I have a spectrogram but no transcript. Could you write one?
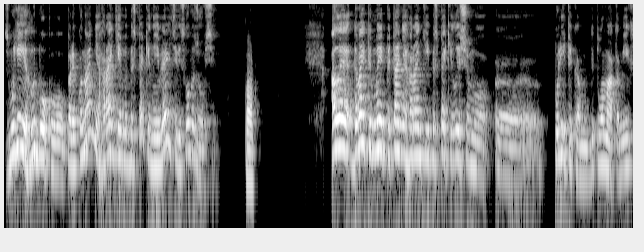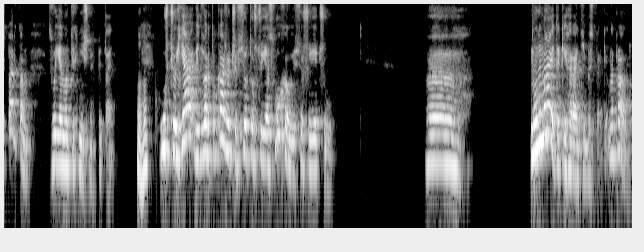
з моєї глибокого переконання, гарантіями безпеки не являється від слова зовсім. Так. Але давайте ми питання гарантії безпеки лишимо е, політикам, дипломатам і експертам з воєнно-технічних питань. Угу. Тому що я, відверто кажучи, все те, що я слухав і все, що я чув, е, ну немає таких гарантій безпеки, направду.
